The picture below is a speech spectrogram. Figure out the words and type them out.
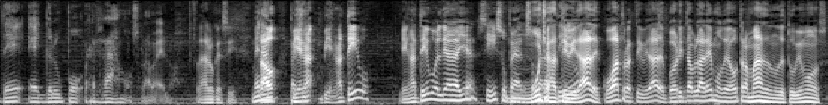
del grupo Ramos, Ravelo. Claro que sí. Mira, bien, bien activo. Bien activo el día de ayer. Sí, super, Muchas super activo. actividades, cuatro actividades. Pues ahorita hablaremos de otra más donde estuvimos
